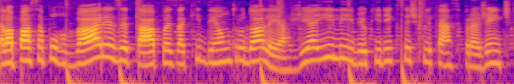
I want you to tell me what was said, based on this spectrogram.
Ela passa por várias etapas aqui dentro da Alerj. E aí, Líbia, eu queria que você explicasse para a gente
